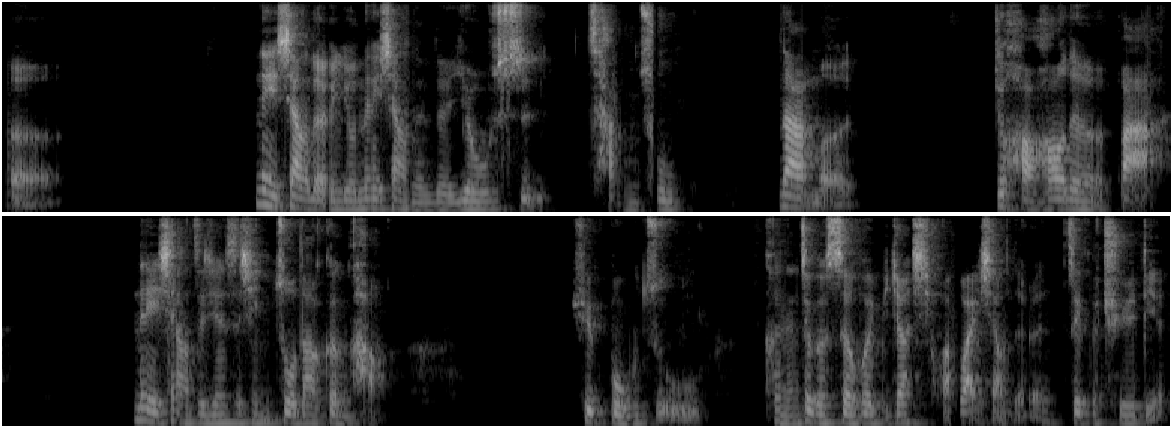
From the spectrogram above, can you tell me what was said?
呃。内向的人有内向人的优势长处，那么就好好的把内向这件事情做到更好，去补足可能这个社会比较喜欢外向的人这个缺点。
